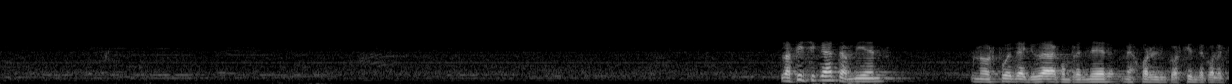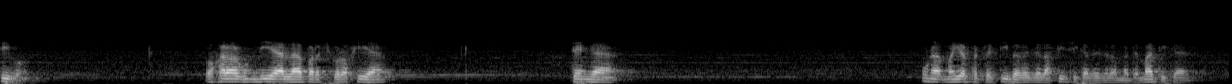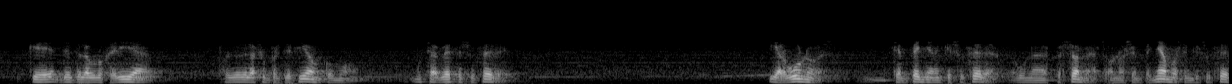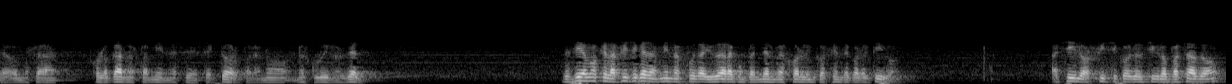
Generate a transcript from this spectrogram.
La física también nos puede ayudar a comprender mejor el inconsciente colectivo. Ojalá algún día la parapsicología tenga una mayor perspectiva desde la física, desde las matemáticas, que desde la brujería o desde la superstición, como muchas veces sucede. Y algunos se empeñan en que suceda, algunas personas, o nos empeñamos en que suceda. Vamos a colocarnos también en ese sector para no, excluirnos de él. Decíamos que la física también nos puede ayudar a comprender mejor el inconsciente colectivo. Así, los físicos del siglo pasado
